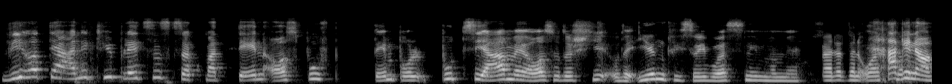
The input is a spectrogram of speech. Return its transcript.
Wie hat der eine Typ letztens gesagt, man den Auspuff, den putze ich auch mal aus oder, oder irgendwie so, ich weiß es nicht mehr. mehr. Er? Ah, genau.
